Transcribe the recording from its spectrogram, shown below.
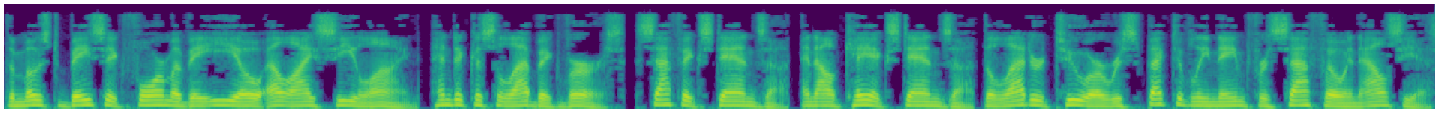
the most basic form of Aeolic line, hendecasyllabic verse, Sapphic stanza, and Alcaic stanza the latter two are respectively named for Sappho and Alcaeus.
